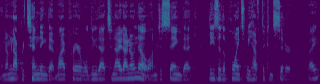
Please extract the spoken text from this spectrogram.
And I'm not pretending that my prayer will do that tonight. I don't know. I'm just saying that these are the points we have to consider, right?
